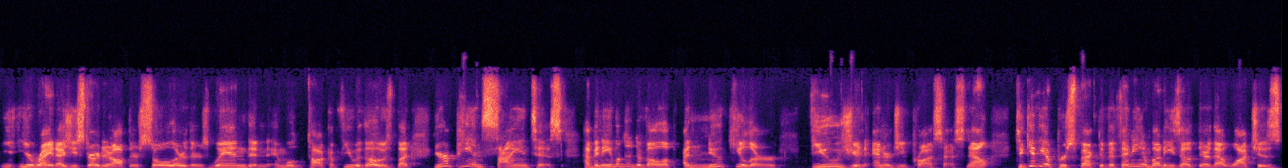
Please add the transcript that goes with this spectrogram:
you're right, as you started off, there's solar, there's wind, and and we'll talk a few of those. But European scientists have been able to develop a nuclear fusion energy process. Now, to give you a perspective, if anybody's out there that watches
